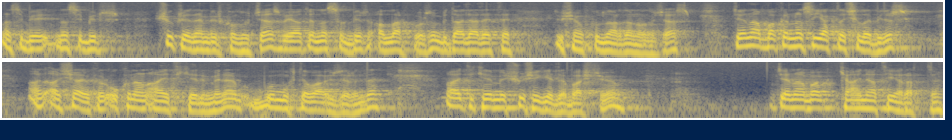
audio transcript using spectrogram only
Nasıl bir nasıl bir şükreden bir kul olacağız veya da nasıl bir Allah korusun bir dalalete düşen kullardan olacağız. Cenab-ı Hakk'a nasıl yaklaşılabilir? Aşağı yukarı okunan ayet-i kerimeler bu muhteva üzerinde. Ayet-i kerime şu şekilde başlıyor. Cenab-ı Hak kainatı yarattı.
